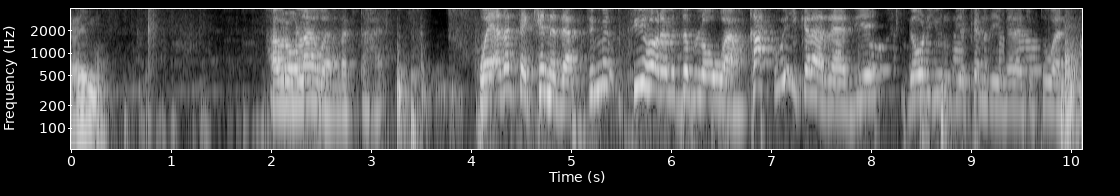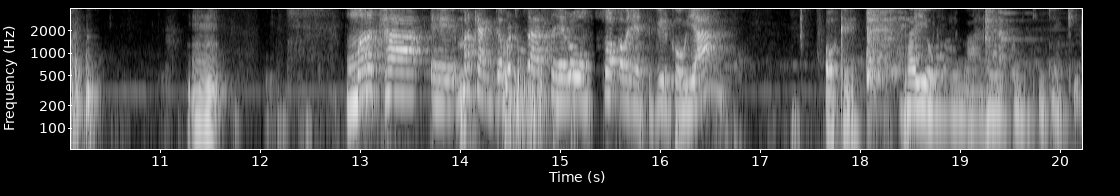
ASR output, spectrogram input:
naciimo habar wallaahi way adag tahay way adag tahay canada. Timir kii horeba dab loo waa? Qax wiil kalaa raadiyey. Gabadha yurub iyo canada iyo meelaha joogto waa la marka eh, markaan gabadh saas helo waan ku soo qabanaya safiirkow yaa? Okay hayo walaal macaan. Hey, thank you, thank you.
